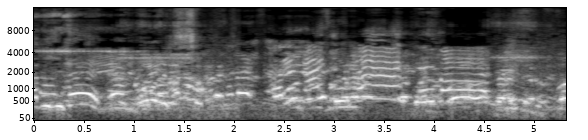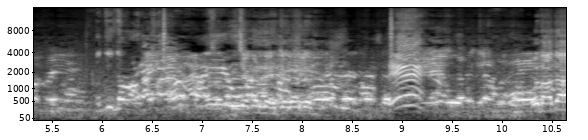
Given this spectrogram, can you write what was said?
अरे काय बोलताय? ह्याच्याकडे द्या, ह्याच्याकडे द्या. ओ दादा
